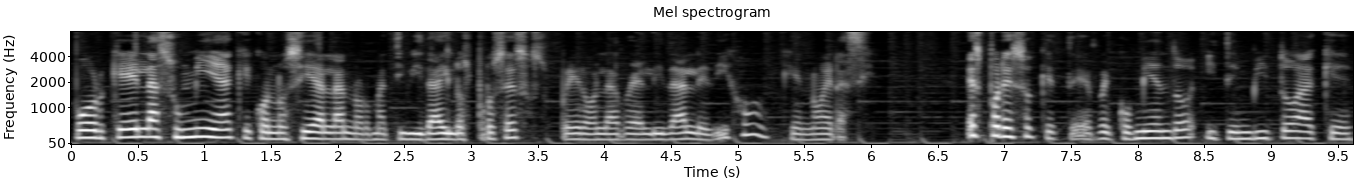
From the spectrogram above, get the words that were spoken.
porque él asumía que conocía la normatividad y los procesos, pero la realidad le dijo que no era así. Es por eso que te recomiendo y te invito a que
